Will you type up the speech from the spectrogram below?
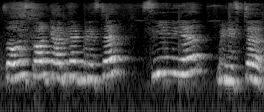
so is called cabinet minister? Senior minister.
